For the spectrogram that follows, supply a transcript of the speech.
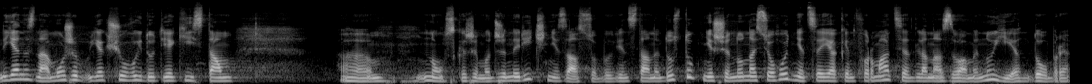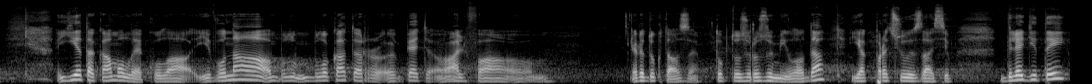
я не знаю, може, якщо вийдуть якісь там. е, Ну, скажімо, дженерічні засоби, він стане доступніше. Ну на сьогодні це як інформація для нас з вами. Ну є добре. Є така молекула, і вона блокатор 5 альфа. Редуктази, тобто зрозуміло, да, як працює засіб. Для дітей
